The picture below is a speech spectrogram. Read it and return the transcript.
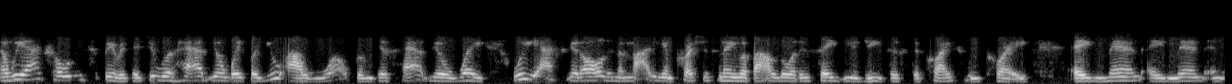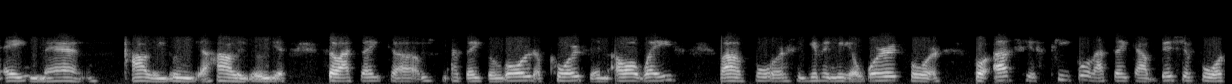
And we ask, Holy Spirit, that you will have your way, for you are welcome. Just have your way. We ask it all in the mighty and precious name of our Lord and Savior Jesus the Christ, we pray. Amen, amen, and amen. Hallelujah. Hallelujah. So I thank um, I thank the Lord, of course, and always uh, for giving me a word for for us, His people. I thank our bishop for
